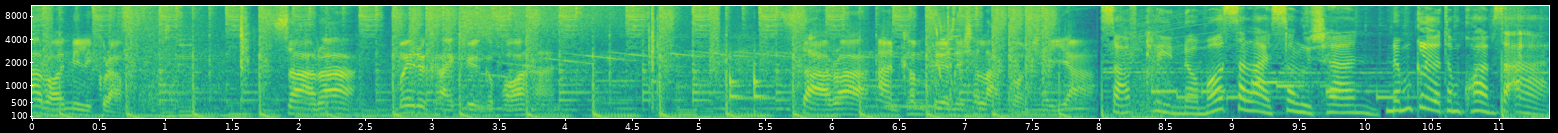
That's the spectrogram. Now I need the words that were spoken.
500 มิลลิกรัมซาร่าไม่ระคายเคืองกระเพาะอาหาร ซาร่าอ่านคำเตือนในฉลากก่อนใช้ยาซอฟต์คลีน normal saline solution น้ำเกลือทำความสะอาด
